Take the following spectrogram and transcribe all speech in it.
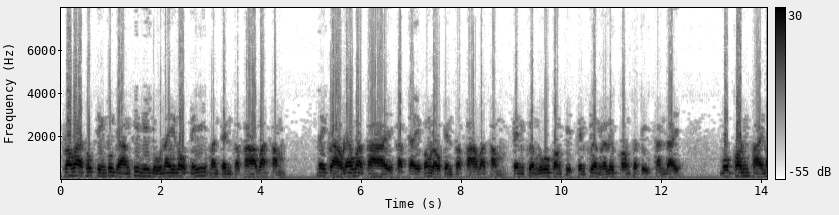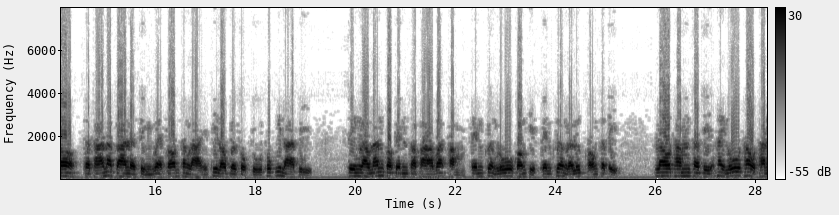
เพราะว่าทุกสิ่งทุกอย่างที่มีอยู่ในโลกนี้มันเป็นสภาวะธรรม ได้กล่าวแล้วว่ากายกับใจของเราเป็นสภาวะธรรม เป็นเครื่องรู้ของจิตเป็นเครื่องระลึกของสติฉันใด บุคคลภายนอกสถานการณ์และสิ่งแวดล้อมทั้งหลายที่เราประสบอยู่ทุกวินาทีสิ่งเหล่านั้นก็เป็นสภาวะธรรม เป็นเครื่องรู้ของจิตเป็นเครื่องระลึกของสติ เราทำสติให้รู้เท่าทัน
